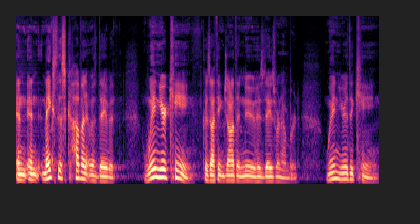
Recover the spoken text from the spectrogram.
and, and makes this covenant with David. When you're king, because I think Jonathan knew his days were numbered, when you're the king,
